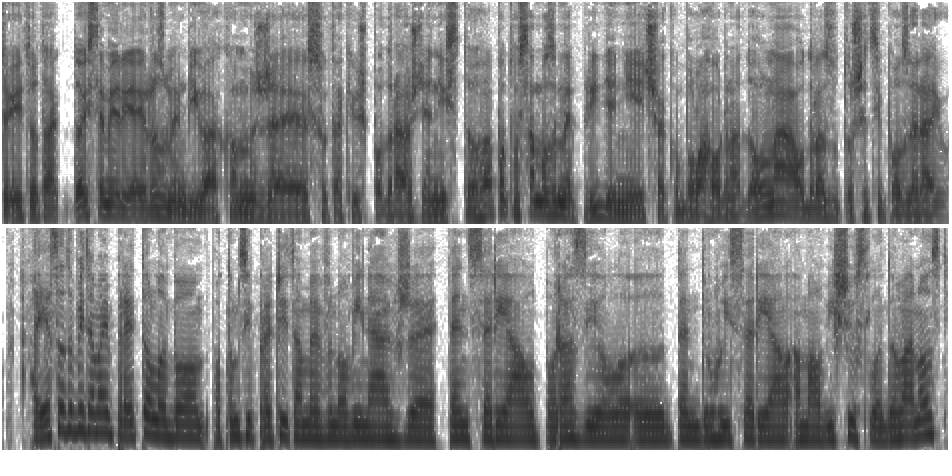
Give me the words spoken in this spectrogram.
Je to tak. Do istej miery aj rozumiem divákom, že sú takí už podráždení z toho a potom samozrejme príde niečo, ako bola Horná dolná a odrazu to všetci pozerajú. A ja sa to pýtam aj preto, lebo potom si prečítame v novinách, že ten seriál porazil e, ten druhý seriál a mal vyššiu sledovanosť.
